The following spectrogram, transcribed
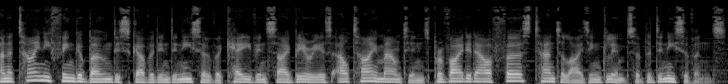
and a tiny finger bone discovered in Denisova cave in Siberia's Altai Mountains provided our first tantalizing glimpse of the Denisovans.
